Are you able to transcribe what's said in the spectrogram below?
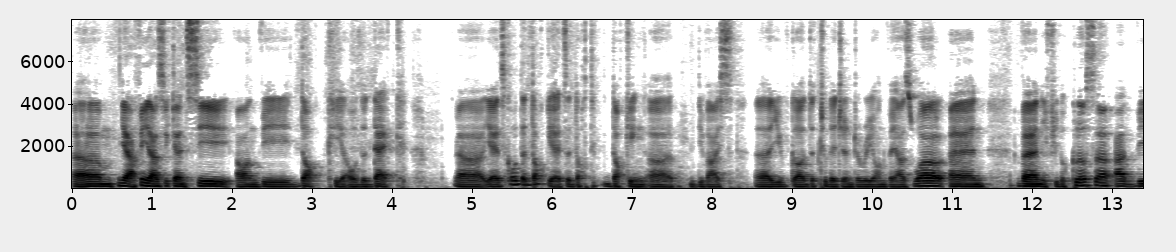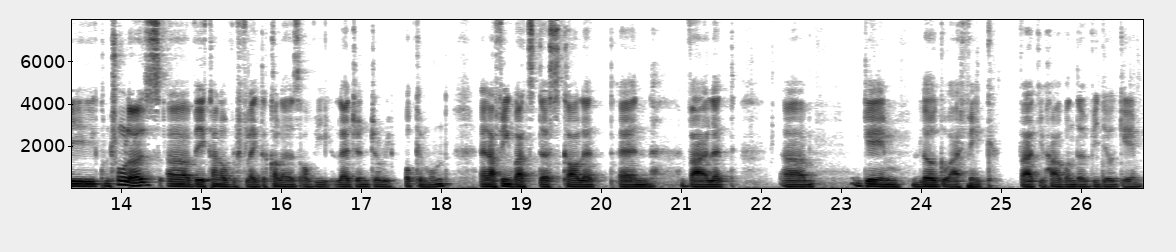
Um, yeah, I think as you can see on the dock here, or the deck, uh, yeah, it's called the dock. Yeah, it's a dock docking uh, device. Uh, you've got the two legendary on there as well. And then if you look closer at the controllers, uh, they kind of reflect the colors of the legendary Pokemon. And I think that's the Scarlet and Violet um, game logo, I think, that you have on the video game.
